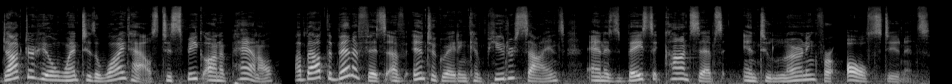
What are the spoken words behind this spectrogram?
Dr. Hill went to the White House to speak on a panel about the benefits of integrating computer science and its basic concepts into learning for all students.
